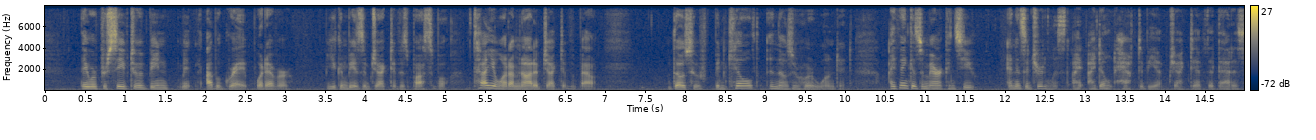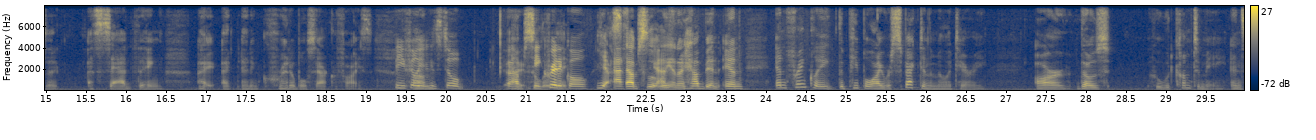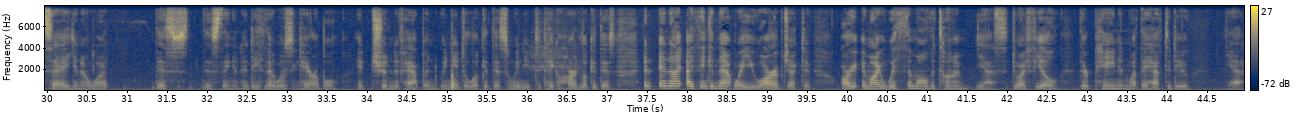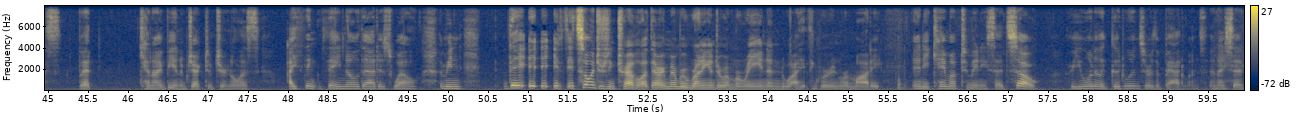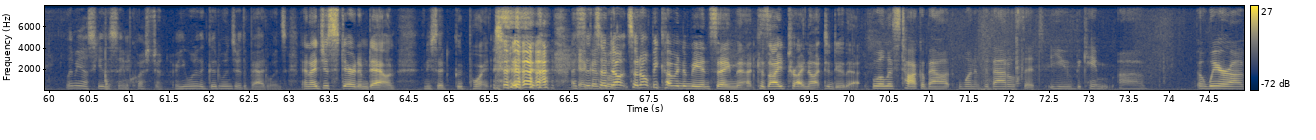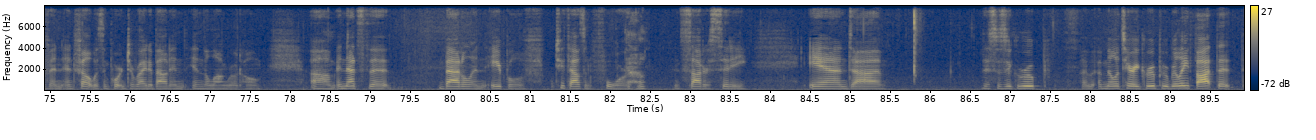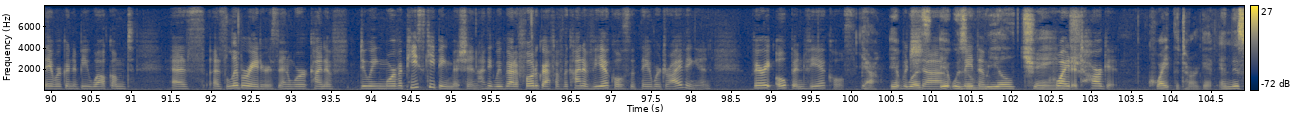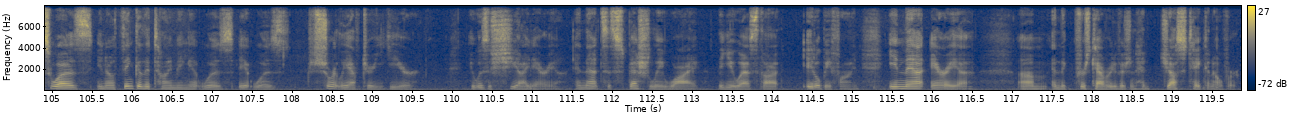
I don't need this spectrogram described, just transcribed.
they were perceived to have been eh, Abu Ghraib, whatever, you can be as objective as possible. I'll tell you what I'm not objective about those who've been killed and those who are wounded. I think as Americans, you, and as a journalist, I, I don't have to be objective that that is a a sad thing, a, a, an incredible sacrifice. But you feel um, you can still uh, be critical. Yes, absolutely, yes. and I have been. And and frankly, the people I respect in the military are those who would come to me and say, you know what, this this thing in Haditha was working. terrible. It shouldn't have happened. We need to look at this, and we need to take a hard look at this. And and I, I think in that way you are objective. Are am I with them all the time? Yes. Do I feel their pain and what they have to do? Yes but can I be an objective journalist? I think they know that as well. I mean, they it, it, it's so interesting travel out there. I remember running into a Marine, and I think we were in Ramadi, and he came up to me and he said, "So, are you one of the good ones or the bad ones?" And I said, "Let me ask you the same question. Are you one of the good ones or the bad ones?" And I just stared him down, and he said, "Good point." I yeah, said, "So don't so don't be coming to me and saying that, because I try not to do that." Well, let's talk about one of the battles that you became. Uh, aware of and, and, felt was important to write about in, in The Long Road Home. Um, and that's the battle in April of 2004 uh-huh. in Sadr City. And uh, this was a group, a, a, military group, who really thought that they were going to be welcomed as, as liberators and were kind of doing more of a peacekeeping mission. I think we've got a photograph of the kind of vehicles that they were driving in. Very open vehicles. Yeah, it which, was uh, it was a real change. Quite a target quite the target. And this was, you know, think of the timing. It was it was shortly after a year. It was a Shiite area, and that's especially why the U.S. thought it'll be fine. In that area, um, and the First Cavalry Division had just taken over.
